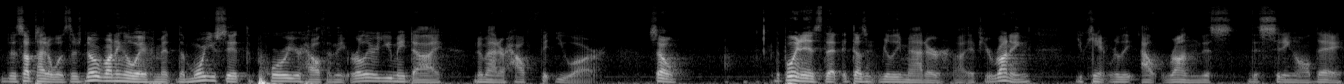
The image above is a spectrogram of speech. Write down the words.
the subtitle was "There's no running away from it. The more you sit, the poorer your health, and the earlier you may die, no matter how fit you are." So, the point is that it doesn't really matter uh, if you're running. You can't really outrun this this sitting all day.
